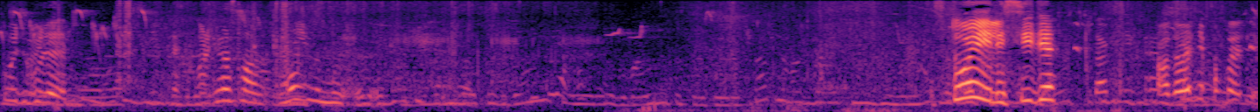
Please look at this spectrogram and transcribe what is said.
Пусть гуляет. Ярослав, можно мы... Стоя или сидя? А давайте посадим.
